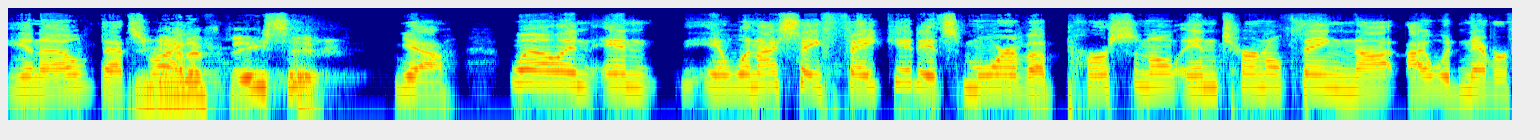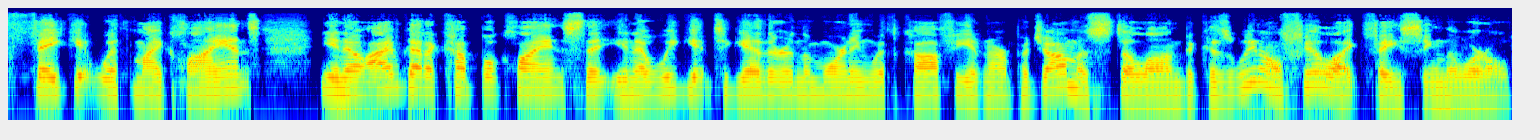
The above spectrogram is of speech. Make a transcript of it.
you know, that's you right. You got to face it. Yeah. Well, and, and, and when I say fake it, it's more of a personal internal thing. Not, I would never fake it with my clients. You know, I've got a couple clients that, you know, we get together in the morning with coffee and our pajamas still on because we don't feel like facing the world.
